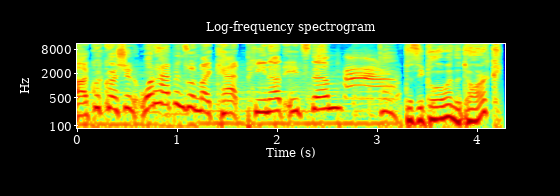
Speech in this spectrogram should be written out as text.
Uh, quick question What happens when my cat Peanut eats them? Does he glow in the dark?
